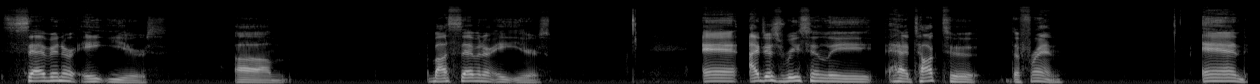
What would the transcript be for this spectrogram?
seven or eight years. Um, about seven or eight years. And I just recently had talked to the friend. And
